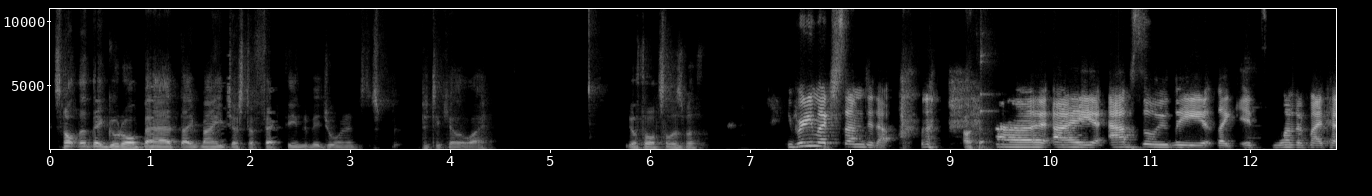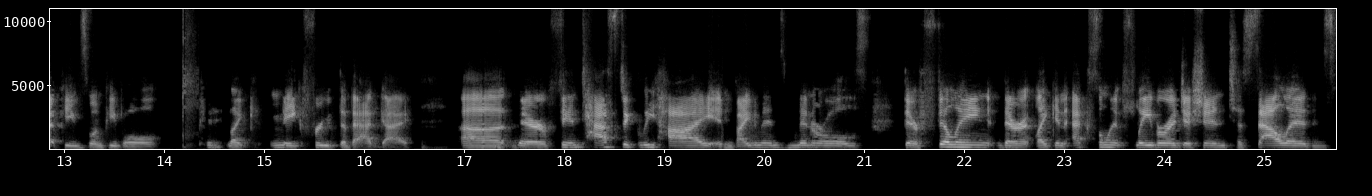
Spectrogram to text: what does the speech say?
it's not that they're good or bad; they may just affect the individual in a particular way. Your thoughts, Elizabeth? You pretty much summed it up. okay. Uh, I absolutely like. It's one of my pet peeves when people like make fruit the bad guy. Uh, they're fantastically high in vitamins, minerals. They're filling. They're like an excellent flavor addition to salads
